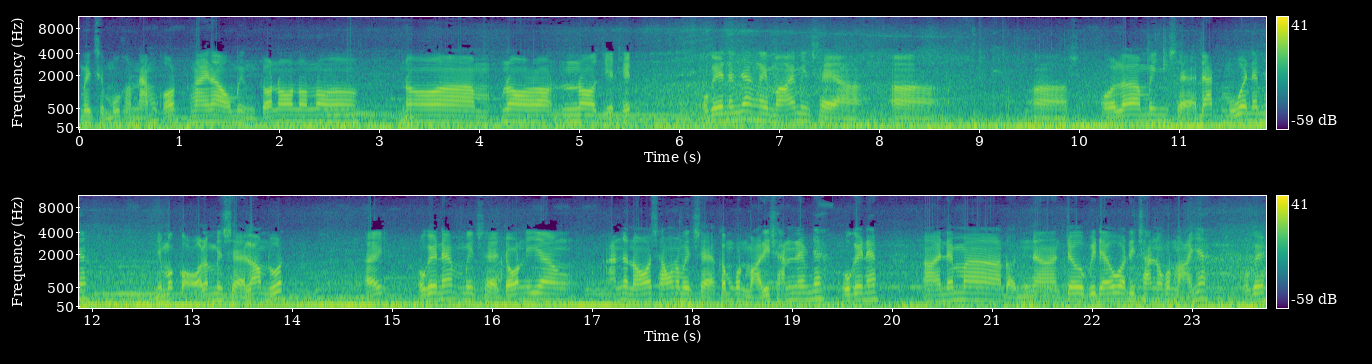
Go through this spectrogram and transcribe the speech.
Mình sẽ mua khoảng 5 con. Ngày nào mình cũng cho nó nó nó nó nó nó giết hết. Ok anh em nhé ngày mai mình sẽ à, à, à hoặc là mình sẽ đặt mua anh em nhé. Nếu mà có là mình sẽ làm luôn. Đấy ok anh em mình sẽ cho đi ờ, ăn cho nó xong là mình sẽ cầm con máy đi săn anh em nhé. Ok anh em. À, anh em ờ, đón ờ, chờ video đi săn con máy nhé. Ok.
